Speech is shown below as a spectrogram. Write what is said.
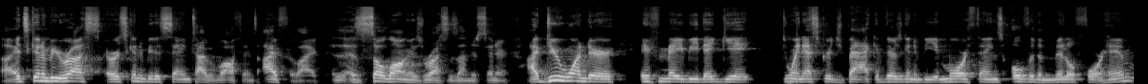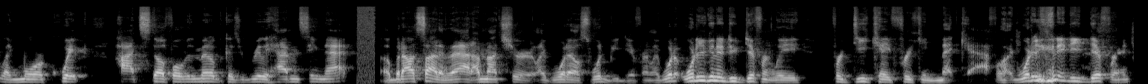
uh, it's going to be Russ, or it's going to be the same type of offense. I feel like, as, as so long as Russ is under center. I do wonder if maybe they get D'Wayne Eskridge back, if there's going to be more things over the middle for him, like more quick hot stuff over the middle because we really haven't seen that. Uh, but outside of that, I'm not sure like what else would be different. Like what what are you going to do differently for DK freaking Metcalf? Like what are you going to do different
